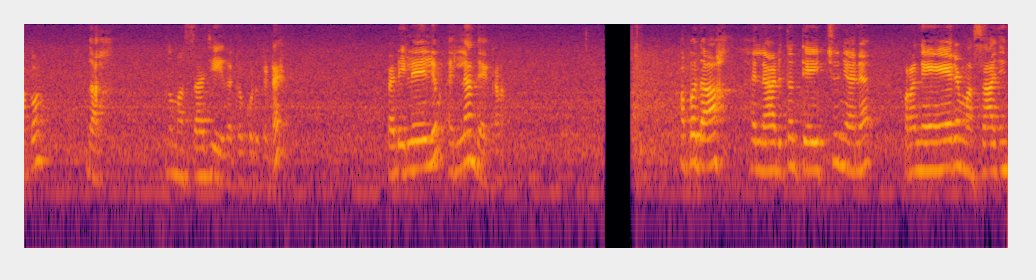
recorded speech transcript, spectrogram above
അപ്പം ഇതാ ഒന്ന് മസാജ് ചെയ്തൊക്കെ കൊടുക്കട്ടെ. പടിലയിലും എല്ലാം തേക്കണം. അപ്പോൾ ഇതാ എല്ലായിടത്തും തേച്ചു ഞാൻ കുറേ നേരം മസാജും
